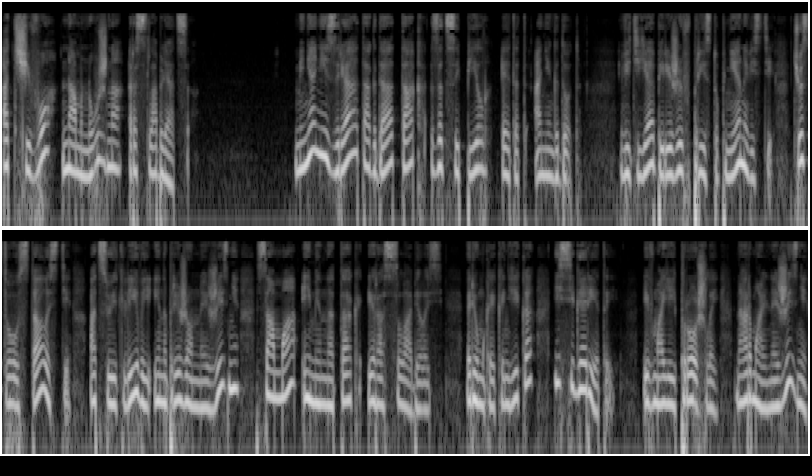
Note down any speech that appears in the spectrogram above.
От чего нам нужно расслабляться? Меня не зря тогда так зацепил этот анекдот. Ведь я, пережив приступ ненависти, чувство усталости от суетливой и напряженной жизни, сама именно так и расслабилась. Рюмкой коньяка и сигаретой. И в моей прошлой нормальной жизни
